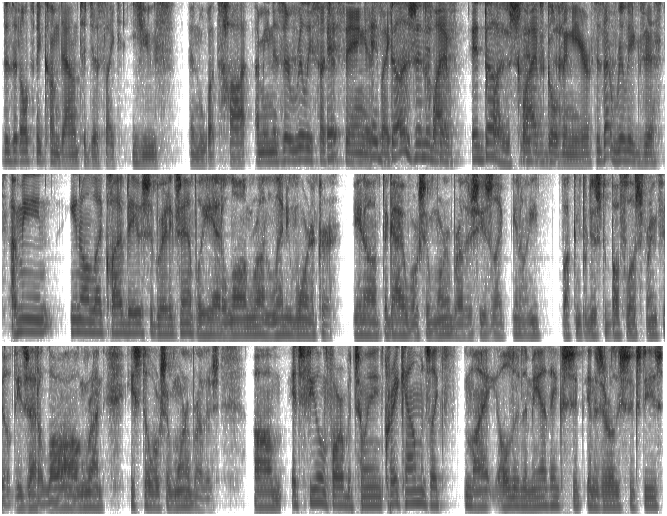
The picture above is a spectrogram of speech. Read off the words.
does it ultimately come down to just like youth and what's hot? I mean, is there really such a thing as it like does and it Clive, it does. Clive's It- golden year? Does that really exist? I mean, you know, like Clive Davis, is a great example. He had a long run. Lenny Waronker, you know, the guy who works at Warner Brothers. He's like, you know, he fucking produced the Buffalo Springfield. He's had a long run. He still works at Warner Brothers. Um, it's few and far between. Craig Kallman's like my older than me, I think, in his early sixties.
